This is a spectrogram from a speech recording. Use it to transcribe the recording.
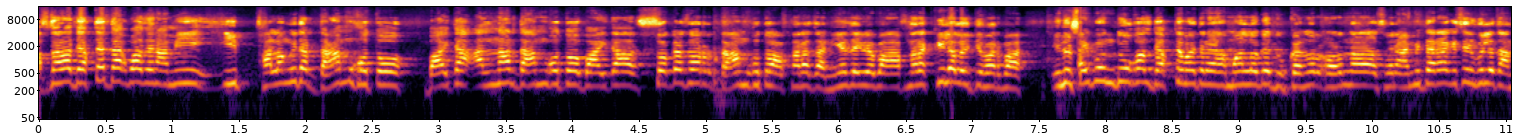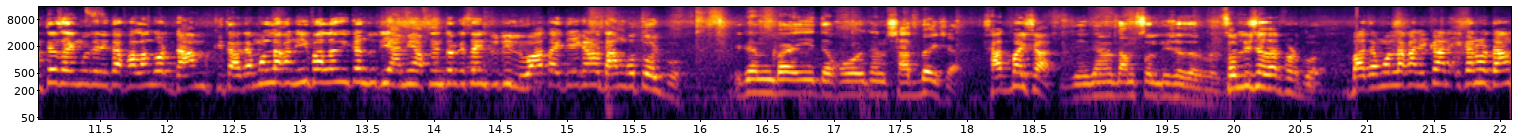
আপনারা দেখতে থাকবা যেন আমি ই ফালং এটার দাম কত বা এটা আলনার দাম কত বা এটা শোকেসের দাম কত আপনারা জানিয়ে যাইবে বা আপনারা কিলা লইতে পারবা। কিন্তু সেই বন্ধু অকল দেখতে পাইতে আমার লগে দোকানের অর্নার আছে আমি তারা কাছে বলে জানতে চাইব যে এটা ফালাঙ্গর দাম কিতা। যেমন লাগান এই ফালাঙ্গি কেন যদি আমি আপনাদের কাছে যদি লোয়া তাই দিয়ে দাম কত হইব? এখান ভাই দেখো এখান সাত বাই সাত সাত বাই সাত এখানে দাম চল্লিশ হাজার চল্লিশ হাজার পড়ব। বা যেমন লাগান এখান এখানের দাম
